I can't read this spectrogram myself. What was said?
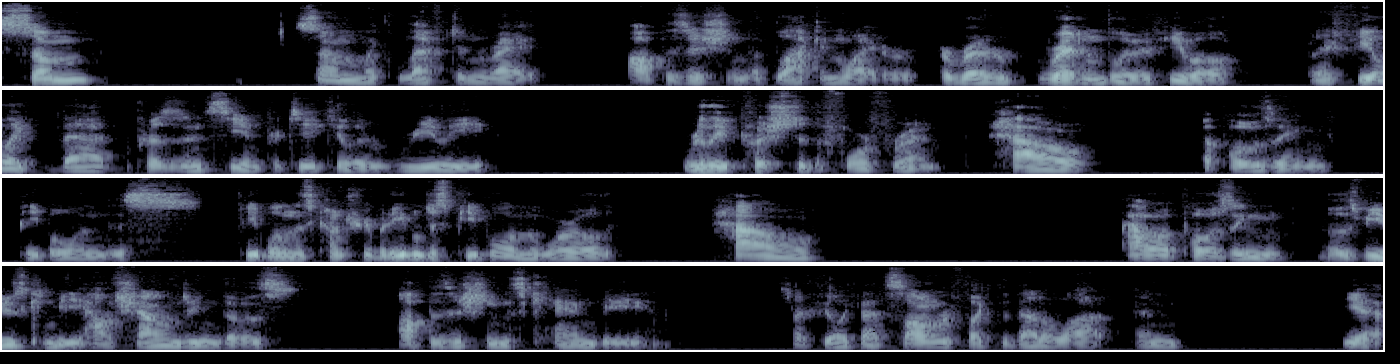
some some like left and right opposition, a black and white or, or red, red and blue, if you will. But I feel like that presidency in particular really, really pushed to the forefront how opposing people in this people in this country, but even just people in the world, how how opposing those views can be, how challenging those oppositions can be. So I feel like that song reflected that a lot. And yeah,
